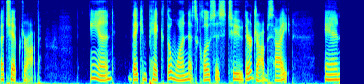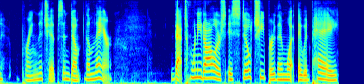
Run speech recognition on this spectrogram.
a chip drop. And they can pick the one that's closest to their job site and bring the chips and dump them there. That $20 is still cheaper than what they would pay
